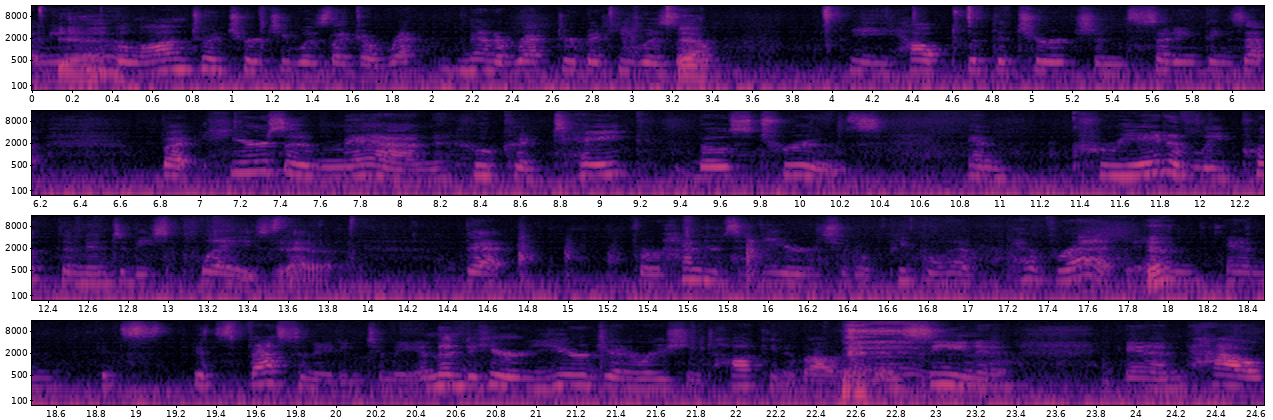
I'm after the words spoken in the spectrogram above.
I mean, he belonged to a church. He was like a rec- not a rector, but he was. Yeah. A, he helped with the church and setting things up. But here's a man who could take those truths and creatively put them into these plays that that for hundreds of years you know people have, have read and, and it's it's fascinating to me and then to hear your generation talking about it and seeing it and how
